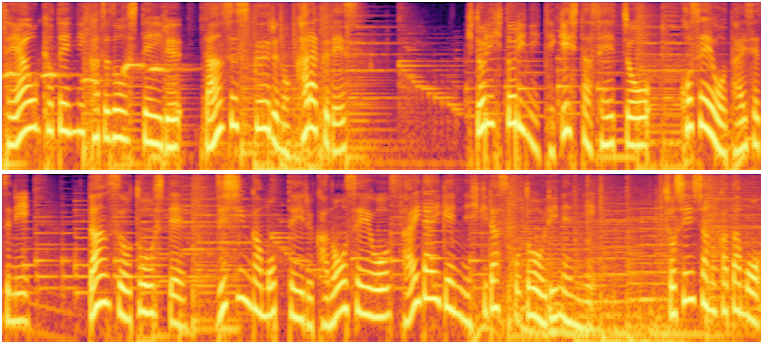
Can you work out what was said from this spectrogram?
瀬谷を拠点に活動しているダンススクールのカラクです。一人一人に適した成長個性を大切にダンスを通して自身が持っている可能性を最大限に引き出すことを理念に初心者の方も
